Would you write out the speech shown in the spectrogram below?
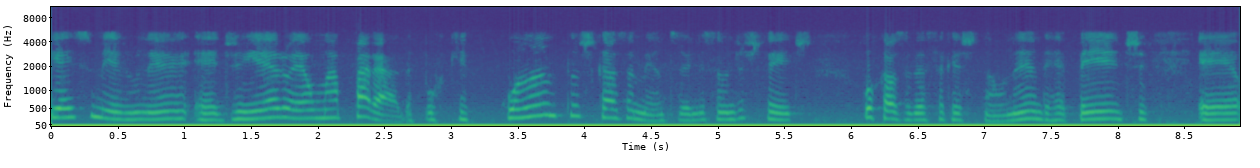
E é isso mesmo, né? É, dinheiro é uma parada, porque quantos casamentos eles são desfeitos por causa dessa questão, né? De repente, é,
